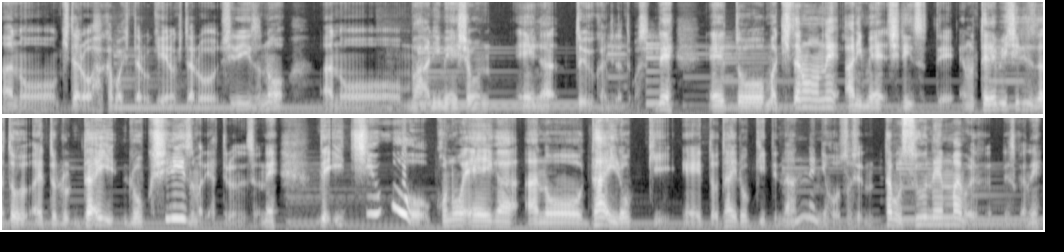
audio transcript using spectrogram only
あのー、北郎、墓場北郎、芸の北郎シリーズの、あのー、まあ、アニメーション映画という感じになってます。で、えっ、ー、と、まあ、北野のね、アニメシリーズって、あのテレビシリーズだと、えっ、ー、と、第6シリーズまでやってるんですよね。で、一応、この映画、あの、第6期、えっ、と、第6期って何年に放送してる多分数年前までですかね。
